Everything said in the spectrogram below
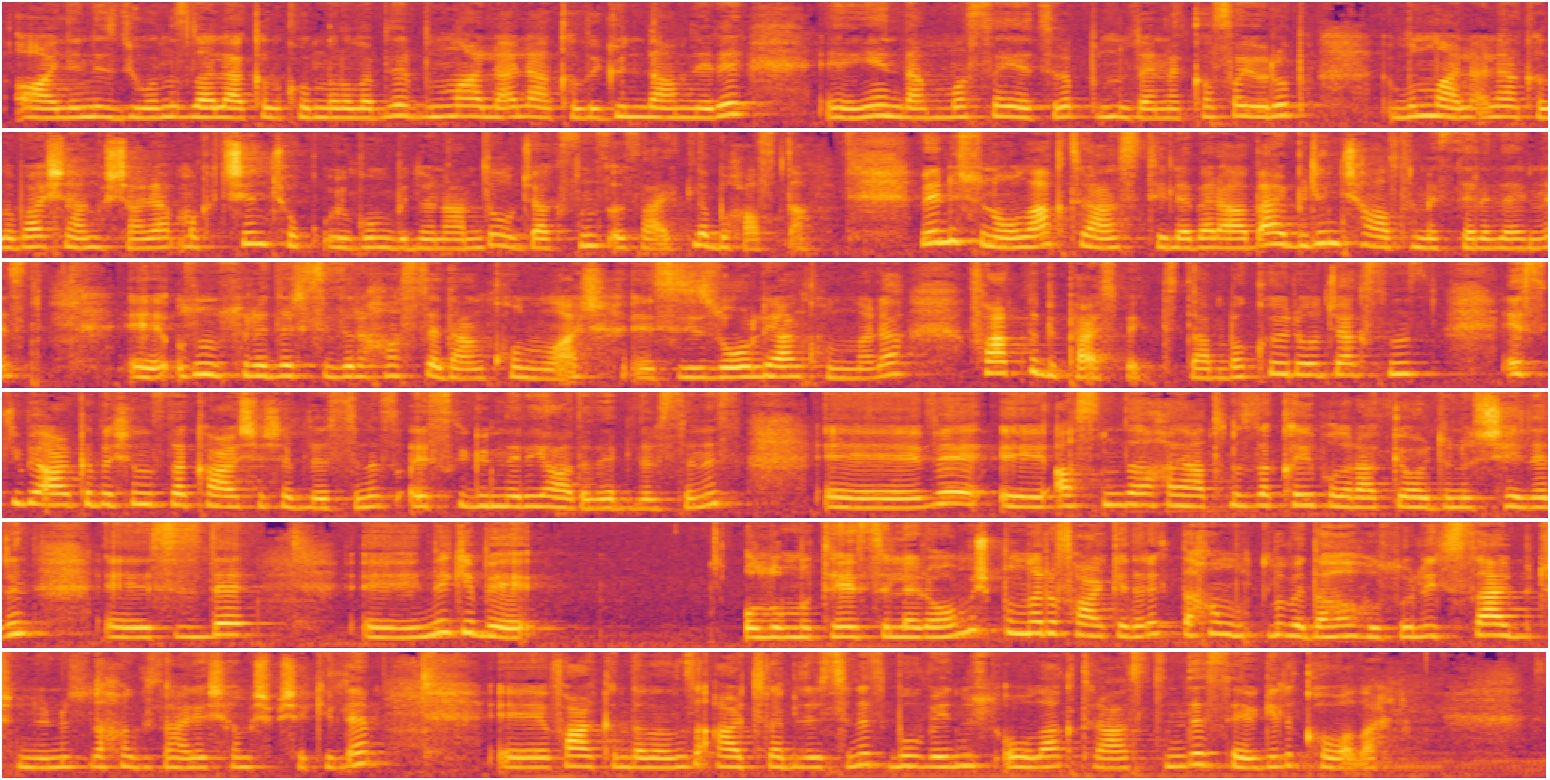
aileniz, yuvanızla alakalı konular olabilir. Bunlarla alakalı gündemleri e, yeniden masaya yatırıp bunun üzerine kafa yorup bunlarla alakalı başlangıçlar yapmak için çok uygun bir dönemde olacaksınız özellikle bu hafta. Venüs'ün oğlak transitiyle beraber bilinçaltı meseleleriniz, e, uzun süredir sizi rahatsız eden konular, e, sizi zorlayan konulara farklı bir perspektiften bakıyor olacaksınız. Eski bir arkadaşınızla karşılaşabilirsiniz. Eski günleri yad edebilirsiniz. E, ve e, aslında hayatınızda kayıp olarak gördüğünüz şeylerin e, sizde e, ne gibi olumlu tesirleri olmuş. Bunları fark ederek daha mutlu ve daha huzurlu, içsel bütünlüğünüzü daha güzel yaşamış bir şekilde e, farkındalığınızı artırabilirsiniz. Bu Venüs Oğlak transitinde sevgili kovalar.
